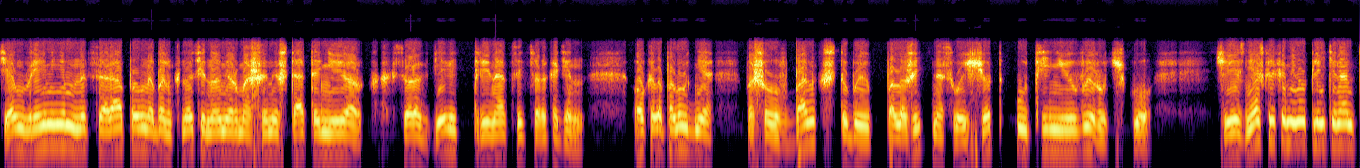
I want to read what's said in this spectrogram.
тем временем нацарапал на банкноте номер машины штата Нью-Йорк 491341. Около полудня пошел в банк, чтобы положить на свой счет утреннюю выручку. Через несколько минут лейтенант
